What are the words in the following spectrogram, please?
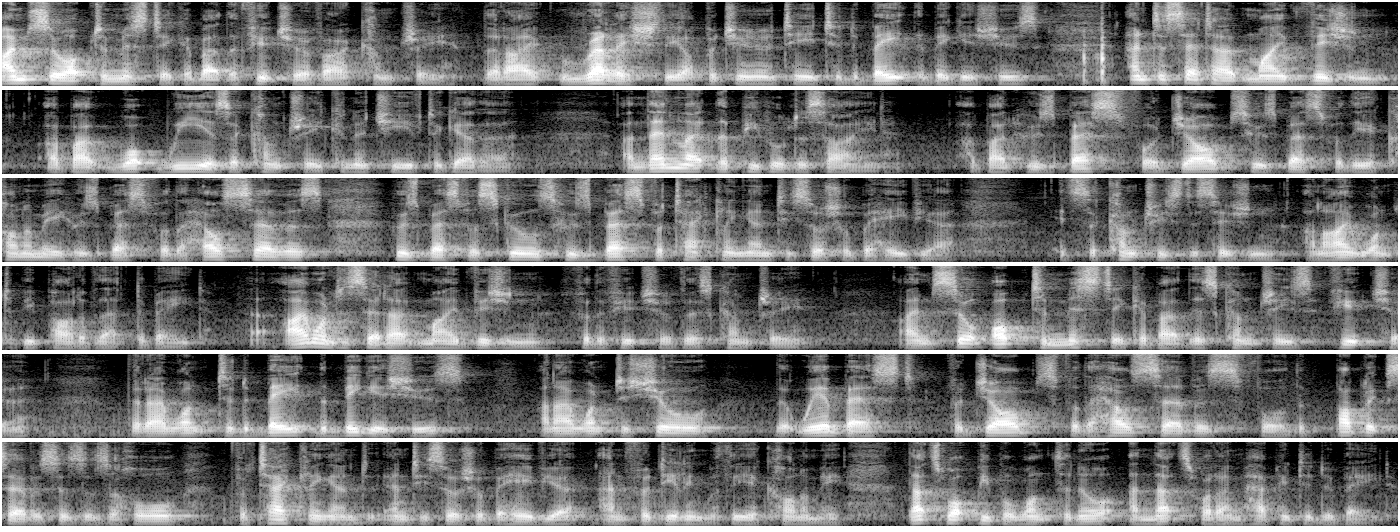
I'm so optimistic about the future of our country that I relish the opportunity to debate the big issues and to set out my vision about what we as a country can achieve together, and then let the people decide about who's best for jobs, who's best for the economy, who's best for the health service, who's best for schools, who's best for tackling antisocial behaviour. It's the country's decision, and I want to be part of that debate. I want to set out my vision for the future of this country. I'm so optimistic about this country's future that I want to debate the big issues and I want to show that we're best for jobs, for the health service, for the public services as a whole, for tackling anti antisocial behaviour and for dealing with the economy. That's what people want to know and that's what I'm happy to debate.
